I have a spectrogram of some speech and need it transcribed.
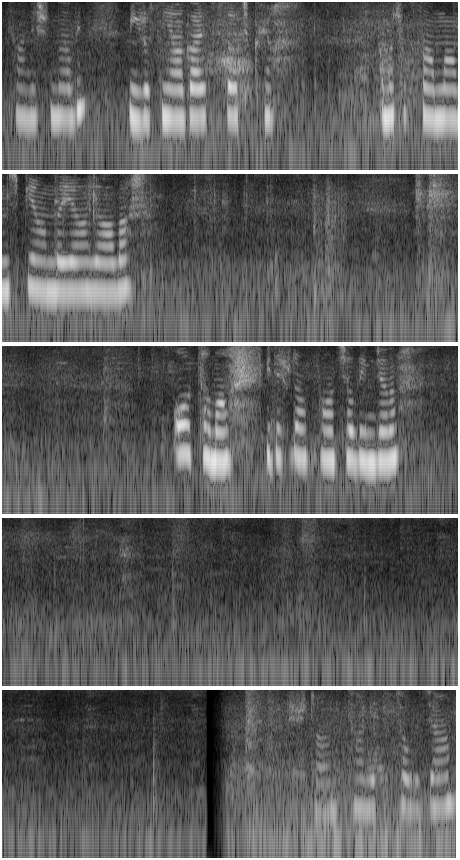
Bir tane şunu alayım. Migros'un yağı gayet güzel çıkıyor. Ama çok zamlanmış bir anda ya yağlar. O tamam. Bir de şuradan salça alayım canım. Şuradan bir tane süt alacağım.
